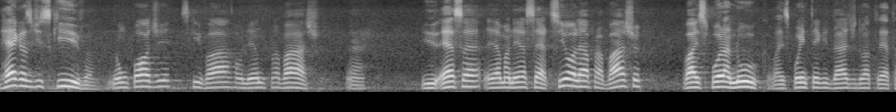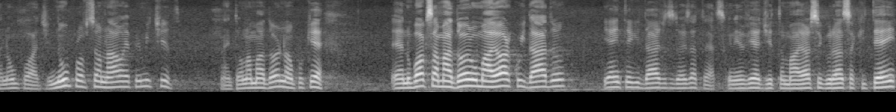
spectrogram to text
regras de esquiva. Não pode esquivar olhando para baixo. Né? E essa é a maneira certa. Se olhar para baixo, vai expor a nuca, vai expor a integridade do atleta. Não pode. No profissional é permitido. Né? Então no amador não. Porque é, no boxe amador, o maior cuidado e a integridade dos dois atletas. Que nem havia dito, a maior segurança que tem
